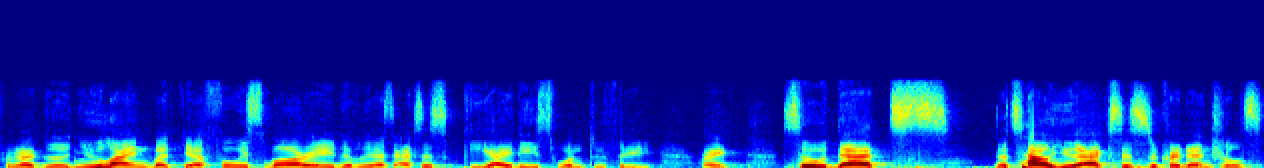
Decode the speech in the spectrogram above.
forgot the new line, but yeah, foo is bar AWS access key ID is one two three right? So that's, that's how you access the credentials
